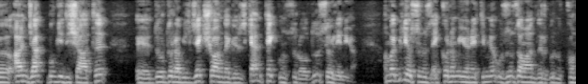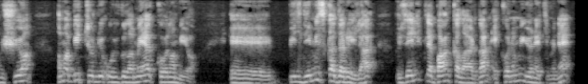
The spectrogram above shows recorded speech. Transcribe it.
e, ancak bu gidişatı e, durdurabilecek şu anda gözüken tek unsur olduğu söyleniyor. Ama biliyorsunuz ekonomi yönetimi uzun zamandır bunu konuşuyor ama bir türlü uygulamaya konamıyor. E, bildiğimiz kadarıyla özellikle bankalardan ekonomi yönetimine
